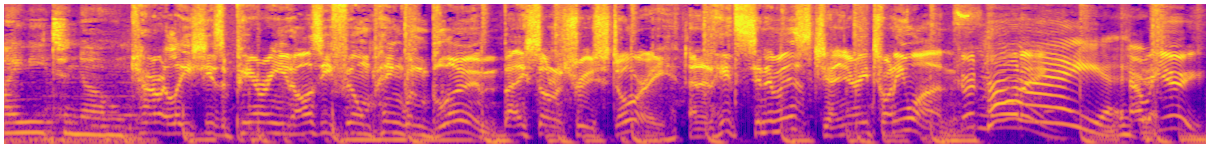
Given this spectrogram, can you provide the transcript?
I need to know. Currently, she's appearing in Aussie film Penguin Bloom, based on a true story, and it hits cinemas January 21. Good morning. Hi. How are you?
